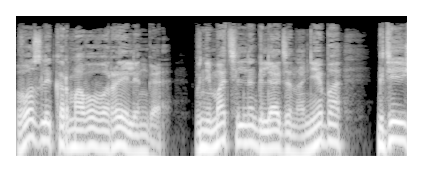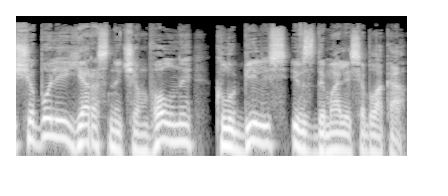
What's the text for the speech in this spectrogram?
возле кормового рейлинга, внимательно глядя на небо где еще более яростно, чем волны, клубились и вздымались облака.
